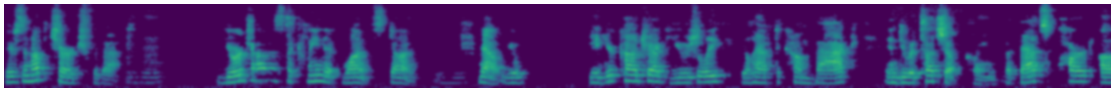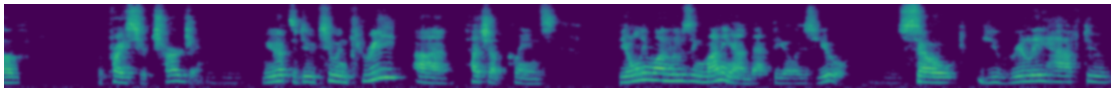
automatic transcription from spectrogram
there's an upcharge for that. Mm-hmm. Your job is to clean it once, done. Mm-hmm. Now you in your contract usually you'll have to come back and do a touch-up clean, but that's part of the price you're charging. Mm-hmm. You have to do two and three uh, touch-up cleans. The only one losing money on that deal is you. Mm-hmm. So you really have to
